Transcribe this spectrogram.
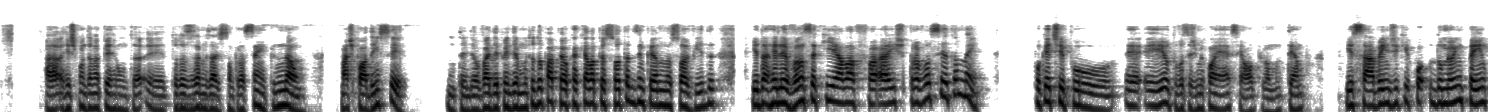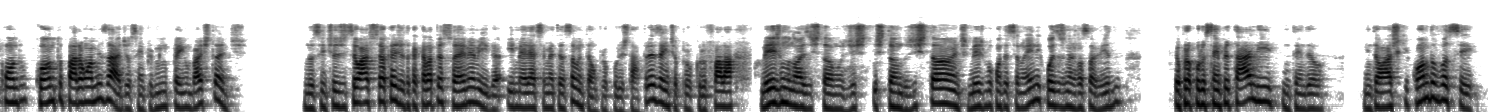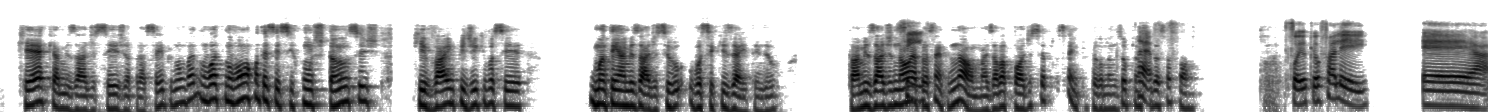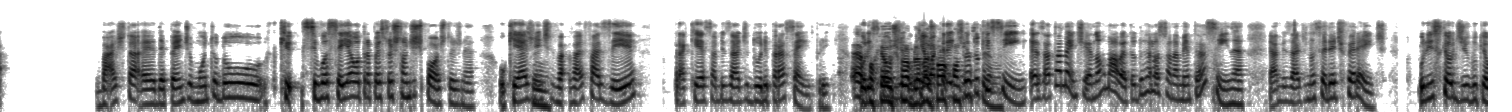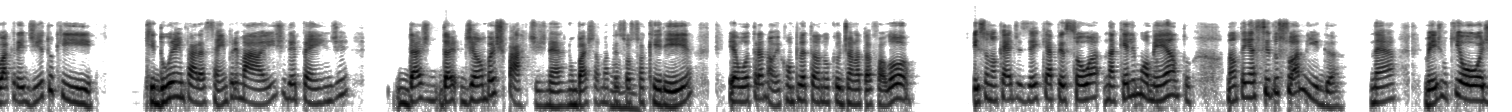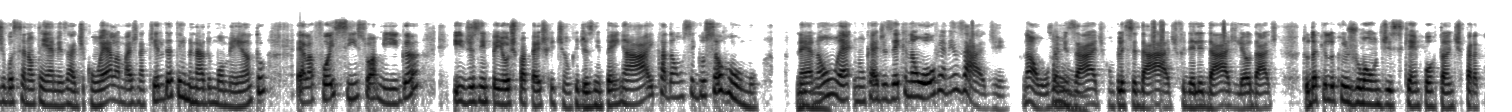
ah, respondendo a pergunta, é, todas as amizades são para sempre? Não. Mas podem ser. Entendeu? Vai depender muito do papel que aquela pessoa está desempenhando na sua vida e da relevância que ela faz para você também. Porque, tipo, é, eu, vocês me conhecem, é óbvio, há muito tempo, e sabem de que do meu empenho quando, quanto para uma amizade. Eu sempre me empenho bastante. No sentido de se eu acho, se eu acredito que aquela pessoa é minha amiga e merece minha atenção, então eu procuro estar presente, eu procuro falar, mesmo nós estamos estando distantes, mesmo acontecendo N coisas na nossa vida, eu procuro sempre estar ali, entendeu? Então acho que quando você quer que a amizade seja para sempre, não, vai, não, vai- não vão acontecer circunstâncias que vai impedir que você mantenha a amizade, se você quiser, entendeu? Então a amizade não é Sim. para sempre? Não, mas ela pode ser para sempre, pelo menos eu penso É, dessa forma. Foi o que eu falei. É, Basta, é, depende muito do que se você e a outra pessoa estão dispostas, né? O que a Sim. gente va- vai fazer para que essa amizade dure para sempre. É, Por isso porque que eu os digo que eu problemas acredito que sim. Exatamente, é normal, é todo relacionamento é assim, né? A amizade não seria diferente. Por isso que eu digo que eu acredito que que durem para sempre, mas depende das, da- de ambas partes, né? Não basta uma pessoa Uhum. só querer e a outra não. E completando o que o Jonathan falou, isso não quer dizer que a pessoa, naquele momento, não tenha sido sua amiga, né? Mesmo que hoje você não tenha amizade com ela, mas naquele determinado momento, ela foi sim sua amiga e desempenhou os papéis que tinham que desempenhar e cada um seguiu seu rumo. Né? Uhum. Não, é, não quer dizer que não houve amizade. Não, houve Sim. amizade, cumplicidade, fidelidade, lealdade, tudo aquilo que o João disse que é importante para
